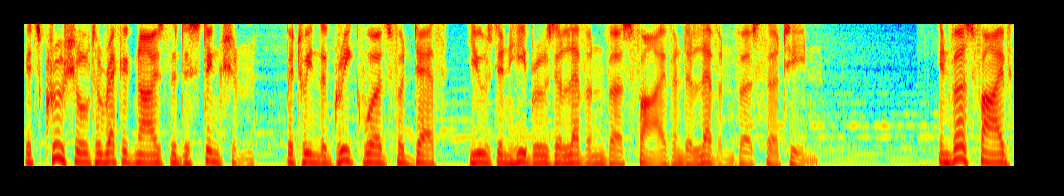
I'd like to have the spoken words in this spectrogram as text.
It's crucial to recognize the distinction between the Greek words for death used in Hebrews 11 verse 5 and 11 verse 13. In verse 5,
